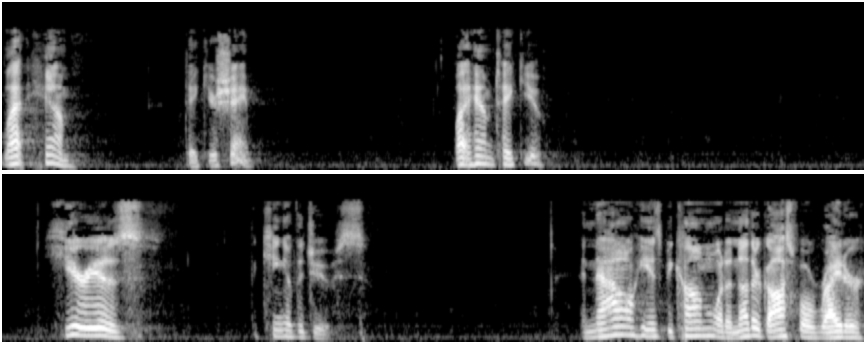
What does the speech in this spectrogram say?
Let him take your shame. Let him take you. Here is King of the Jews. And now he has become what another gospel writer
